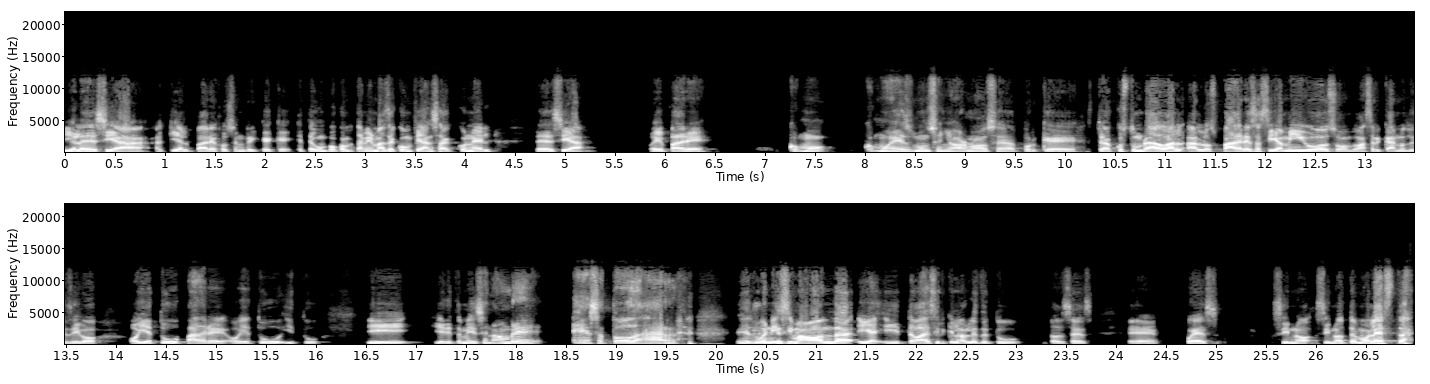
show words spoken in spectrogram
y yo le decía aquí al padre José Enrique que, tengo un poco también más de confianza con él. Le decía, oye padre, ¿cómo, cómo es Monseñor, no? O sea, porque estoy acostumbrado a, los padres así amigos o más cercanos, les digo, oye tú, padre, oye tú y tú. Y, y ahorita me dicen, no, hombre, es a todo dar, es buenísima onda y, y, te va a decir que le hables de tú. Entonces, eh, pues, si no, si no te molesta.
